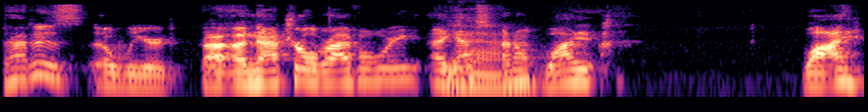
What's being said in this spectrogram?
That is a weird, uh, a natural rivalry, I guess. I don't why. Why?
